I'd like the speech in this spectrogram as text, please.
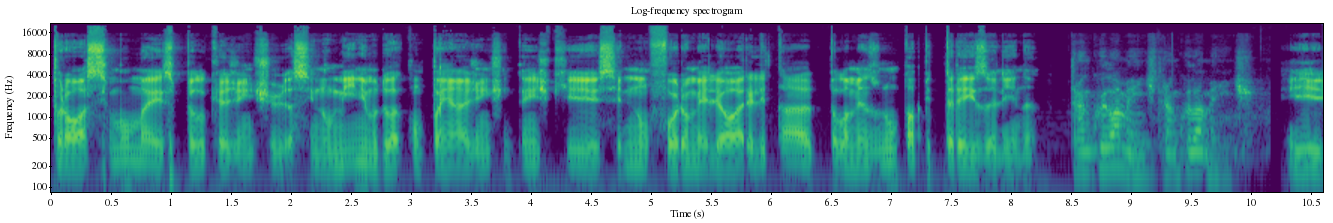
próximo, mas pelo que a gente, assim, no mínimo do acompanhar, a gente entende que se ele não for o melhor, ele tá pelo menos num top 3 ali, né? Tranquilamente, tranquilamente. E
